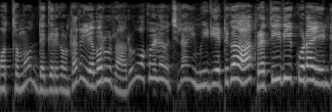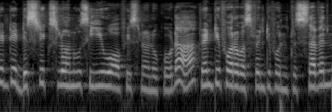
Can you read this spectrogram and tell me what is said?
మొత్తము దగ్గరగా ఉంటారు. ఎవరు రారు. ఒకవేళ వచ్చినా ఇమీడియట్గా ప్రతిదీ కూడా ఏంటంటే డిస్ట్రిక్ట్స్ లోను సిఇఓ ఆఫీస్ లోను కూడా twenty four hours twenty four into seven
